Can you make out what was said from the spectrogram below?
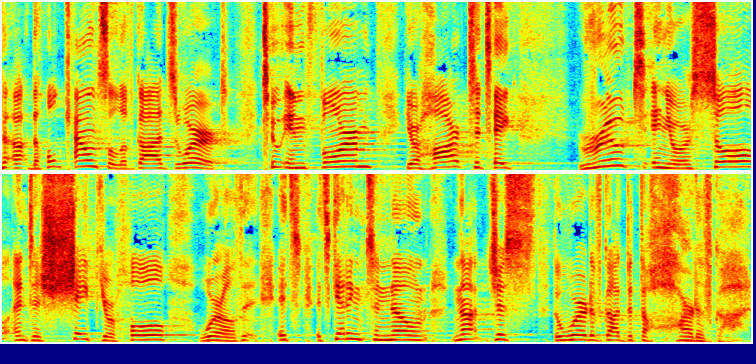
uh, the whole counsel of God's word to inform your heart, to take root in your soul, and to shape your whole world. It's, it's getting to know not just the word of God, but the heart of God.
